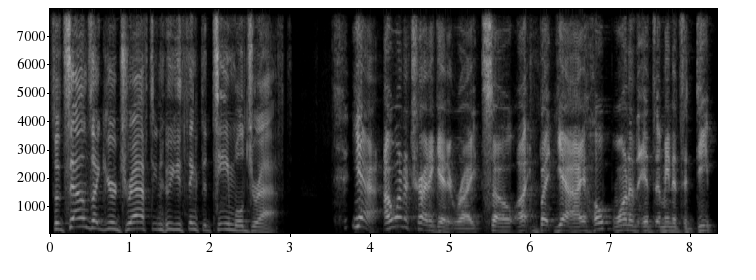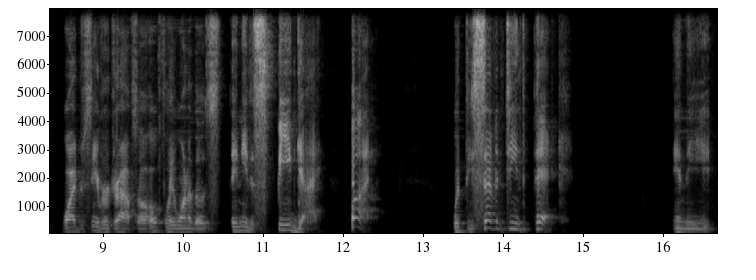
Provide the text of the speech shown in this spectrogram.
so it sounds like you're drafting who you think the team will draft. Yeah, I want to try to get it right. So, uh, but yeah, I hope one of the, it's, I mean, it's a deep wide receiver draft. So hopefully one of those, they need a speed guy. But with the 17th pick in the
